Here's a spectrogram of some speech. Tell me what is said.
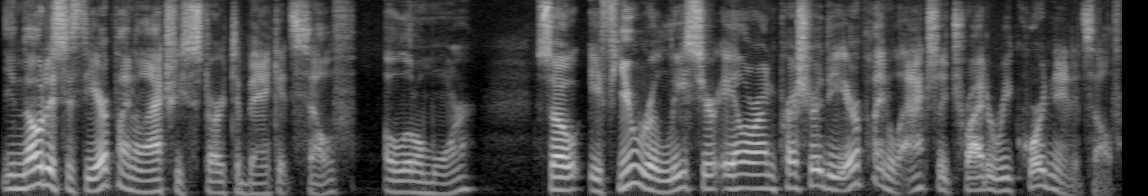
you notice is the airplane will actually start to bank itself a little more. So if you release your aileron pressure, the airplane will actually try to recoordinate itself.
